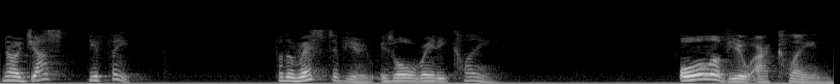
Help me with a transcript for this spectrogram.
No, just your feet. For the rest of you is already clean. All of you are clean,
